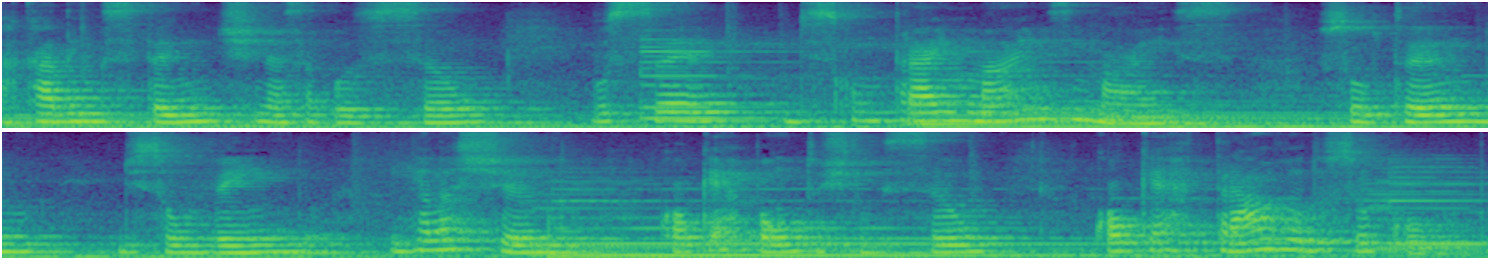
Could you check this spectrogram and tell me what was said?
A cada instante nessa posição, você descontrai mais e mais, soltando, dissolvendo e relaxando qualquer ponto de tensão, qualquer trava do seu corpo.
